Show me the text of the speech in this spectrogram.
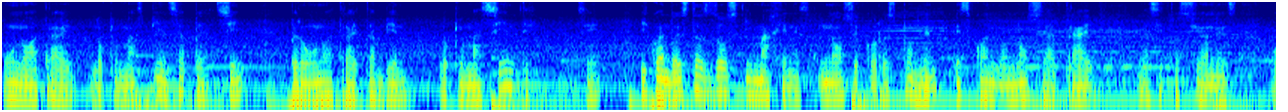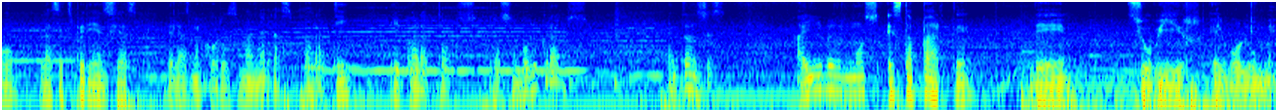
uno atrae lo que más piensa, sí, pero uno atrae también lo que más siente, ¿sí? Y cuando estas dos imágenes no se corresponden, es cuando no se atrae las situaciones o las experiencias de las mejores maneras para ti y para todos los involucrados. Entonces, ahí vemos esta parte de subir el volumen.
